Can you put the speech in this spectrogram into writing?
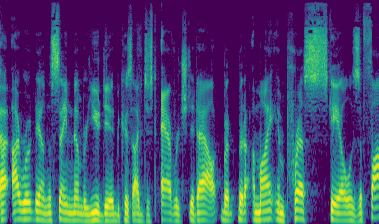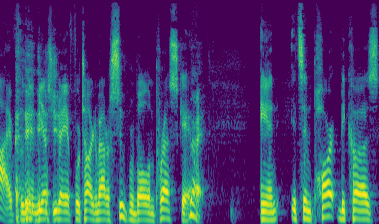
I, I wrote down the same number you did because I just averaged it out. But but my impress scale is a five for them yesterday. If we're talking about a Super Bowl impress scale, Right. and it's in part because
